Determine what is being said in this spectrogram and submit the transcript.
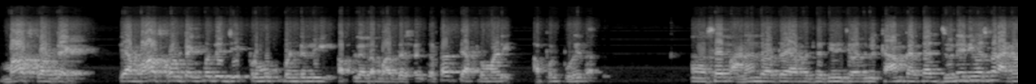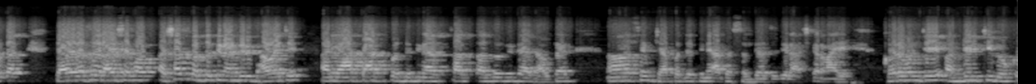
मास कॉन्टॅक्ट त्या मास कॉन्टॅक्टमध्ये जे प्रमुख मंडळी आपल्याला मार्गदर्शन करतात त्याप्रमाणे आपण पुढे जातो. साहेब आनंद वाटतो या पद्धतीने. जेव्हा तुम्ही काम करतात जुने दिवस पण आठवतात. त्यावेळेस राय शर्मा अशाच पद्धतीने अंधेरी धावायचे आणि आज त्याच पद्धतीने आज त्या धावतायत. साहेब ज्या पद्धतीने आता सध्याचं जे राजकारण आहे खरं म्हणजे अंधेरीची लोक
